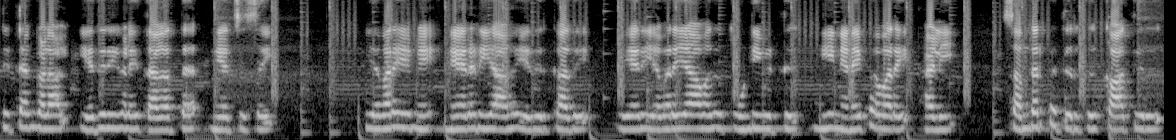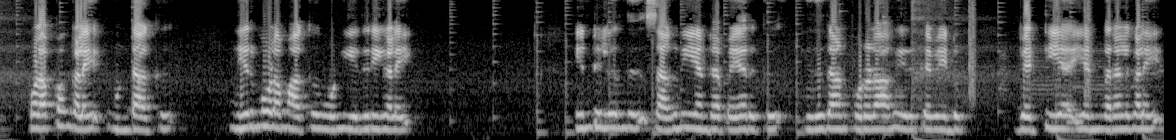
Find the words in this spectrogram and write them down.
திட்டங்களால் எதிரிகளை தகர்த்த முயற்சி செய். எவரையுமே நேரடியாக எதிர்க்காதே. வேறு எவரையாவது தூண்டிவிட்டு நீ நினைப்பவரை அழி. சந்தர்ப்பத்திற்கு காத்திரு. குழப்பங்களை உண்டாக்கு. நிர்மூலமாக்கு உன் எதிரிகளை. இன்றிலிருந்து சகுனி என்ற பெயருக்கு இதுதான் பொருளாக இருக்க வேண்டும். வெட்டிய என் விரல்களை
